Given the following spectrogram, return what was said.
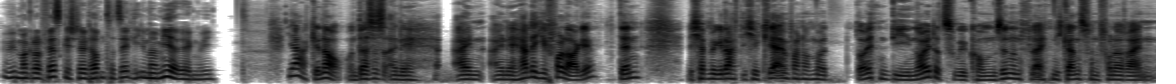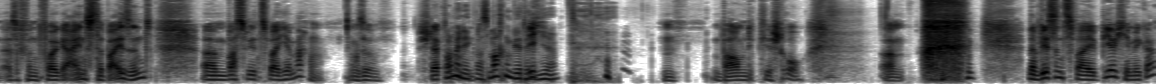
wie wir gerade festgestellt haben, tatsächlich immer mehr irgendwie. Ja, genau. Und das ist eine, ein, eine herrliche Vorlage, denn ich habe mir gedacht, ich erkläre einfach nochmal Leuten, die neu dazugekommen sind und vielleicht nicht ganz von vornherein, also von Folge 1 dabei sind, ähm, was wir zwar hier machen. Also Stefan. Dominik, was machen wir denn ich? hier? Hm, warum liegt hier Stroh? Ähm, Na, wir sind zwei Biochemiker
